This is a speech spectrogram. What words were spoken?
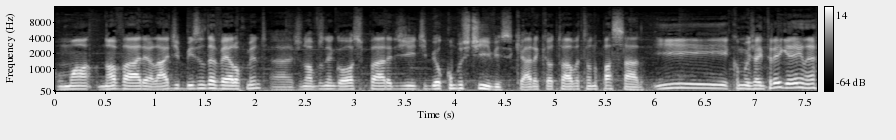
uma nova área lá de business development, ah, de novos negócios para a área de, de biocombustíveis, que é a área que eu atuava até ano passado. E, como eu já entreguei, né,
